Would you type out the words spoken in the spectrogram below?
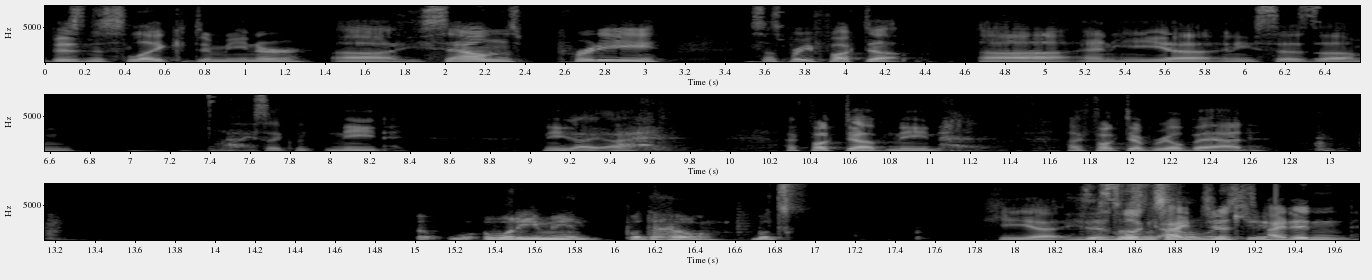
business-like demeanor, uh, he sounds pretty he sounds pretty fucked up. Uh, and he uh, and he says, um, he's like, neat, neat. I, I I fucked up, neat. I fucked up real bad. What do you mean? What the hell? What's He uh, he This says, "Look, I sound like just. I didn't.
